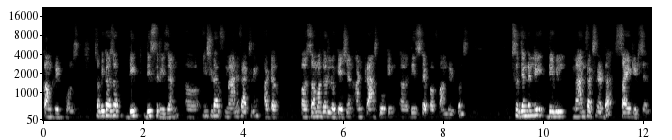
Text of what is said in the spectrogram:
concrete poles. So because of this reason, uh, instead of manufacturing at a, uh, some other location and transporting uh, this type of concrete poles, so generally they will manufacture at the site itself.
